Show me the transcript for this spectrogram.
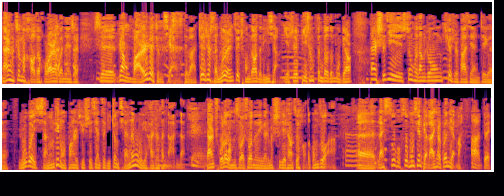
哪有这么好的活儿啊？关键是是让玩着挣钱，对吧？这是很多人最崇高的理想，也是毕生奋斗的目标。但是实际生活当中，确实发现这个，如果想用这种方式去实现自己挣钱的目的，还是很难的。当然，除了我们所说的那个什么世界上最好的工作啊，呃，来苏苏红先表达一下观点吧。啊，对，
